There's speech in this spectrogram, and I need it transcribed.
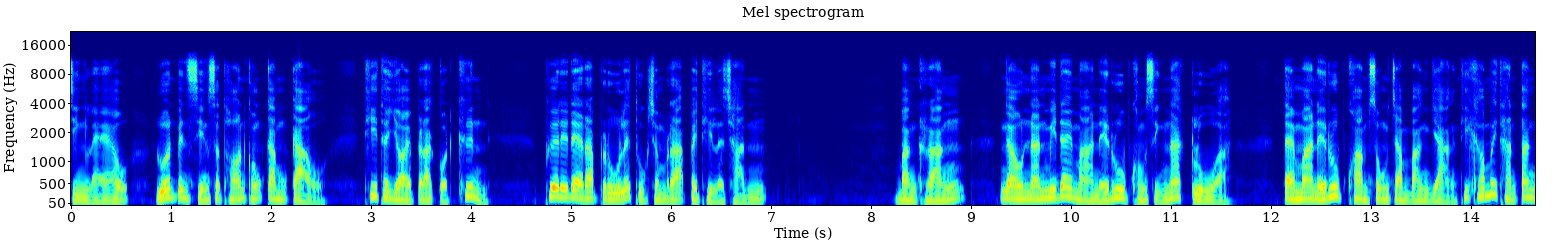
จริงแล้ว ล้วนเป็นเสียงสะท้อนของกรรมเก่า ที่ทยอยปรากฏขึ้น เพื่อได้ได้รับรู้และถูกชำระไปทีละชั้น บางครั้ง เงานั้นไม่ได้มาในรูปของสิ่งน่ากลัว แต่มาในรูปความทรงจำบางอย่างที่เขาไม่ทันตั้ง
